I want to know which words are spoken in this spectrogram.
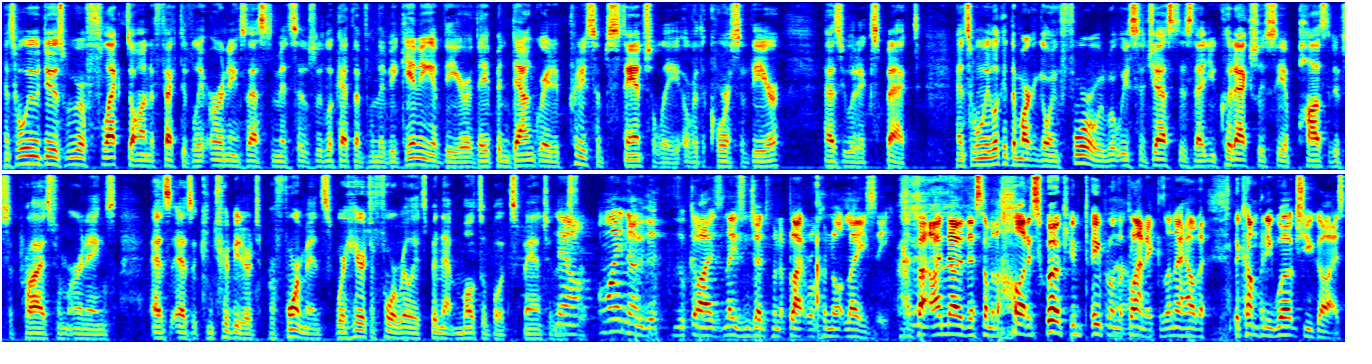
And so what we would do is we reflect on effectively earnings estimates as we look at them from the beginning of the year. They've been downgraded pretty substantially over the course of the year, as you would expect. And so when we look at the market going forward, what we suggest is that you could actually see a positive surprise from earnings as, as a contributor to performance, where heretofore really it's been that multiple expansion. Now, I know that the guys, ladies and gentlemen at BlackRock, are not lazy. In fact, I know they're some of the hardest working people on the planet because I know how the, the company works, you guys.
